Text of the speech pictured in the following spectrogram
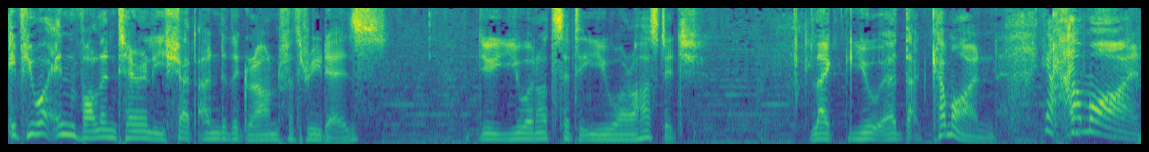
If you are involuntarily shut under the ground for three days, you, you are not sitting, you are a hostage. Like you, uh, th- come on, Yeah, come and- on.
